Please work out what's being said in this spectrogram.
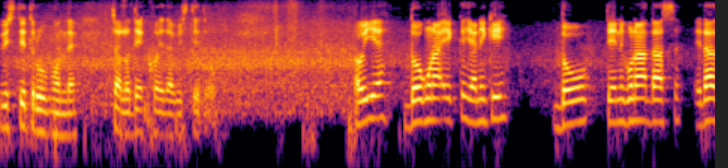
ਵਿਸਤ੍ਰਿਤ ਰੂਪ ਹੁੰਦਾ ਚਲੋ ਦੇਖੋ ਇਹਦਾ ਵਿਸਤ੍ਰਿਤ ਰੂਪ। ਉਹੀ ਹੈ। 2 ਗੁਣਾ 1 ਯਾਨੀ ਕਿ 2 3 ਗੁਣਾ 10 ਇਹਦਾ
